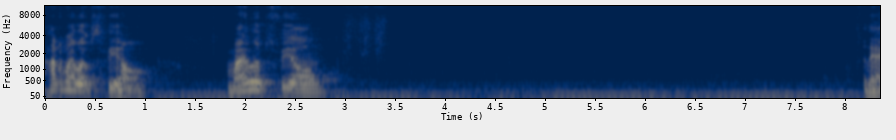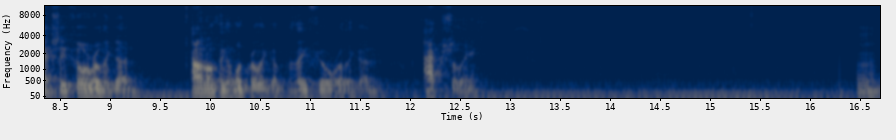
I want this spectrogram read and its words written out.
How do my lips feel? My lips feel they actually feel really good. I don't know if they look really good, but they feel really good, actually. Mm.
